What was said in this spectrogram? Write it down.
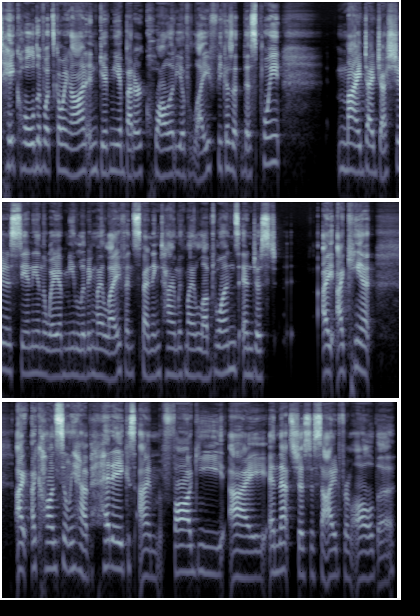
take hold of what's going on and give me a better quality of life because at this point my digestion is standing in the way of me living my life and spending time with my loved ones and just I I can't I, I constantly have headaches. I'm foggy. I and that's just aside from all the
